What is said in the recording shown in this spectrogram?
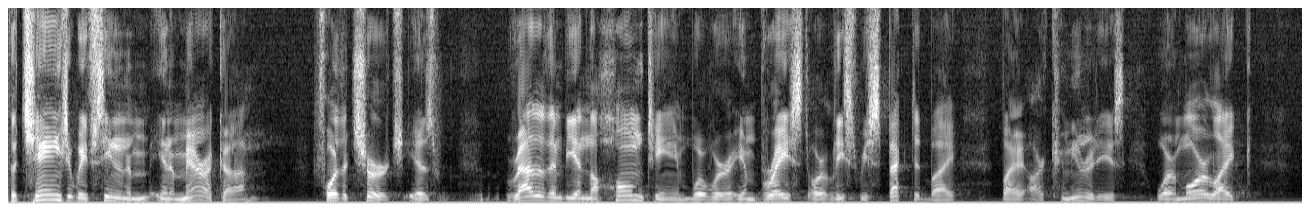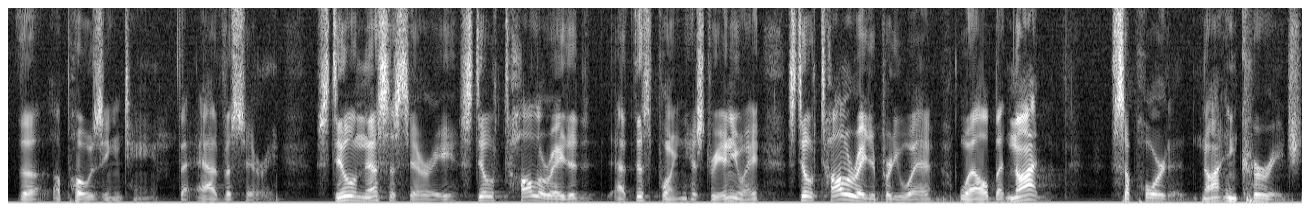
the change that we've seen in in America for the church is rather than being the home team where we're embraced or at least respected by, by our communities, we're more like the opposing team, the adversary. Still necessary, still tolerated at this point in history anyway, still tolerated pretty well, well but not supported, not encouraged.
